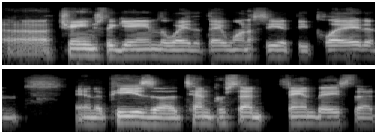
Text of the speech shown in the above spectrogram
uh, change the game the way that they want to see it be played and and appease a 10% fan base that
